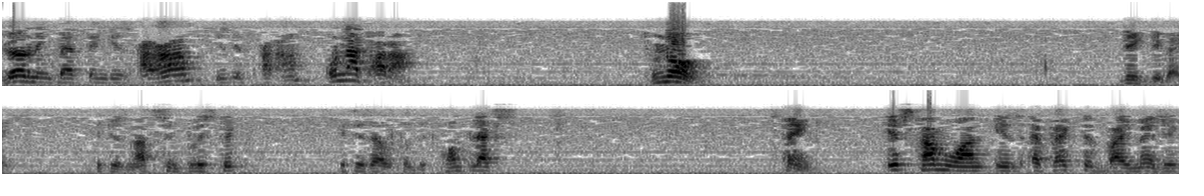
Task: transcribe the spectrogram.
learning bad thing is haram? Is it haram or not haram? To know. Big debate. It is not simplistic. It is a little bit complex thing. If someone is affected by magic,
